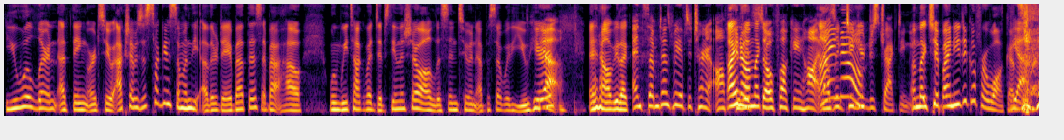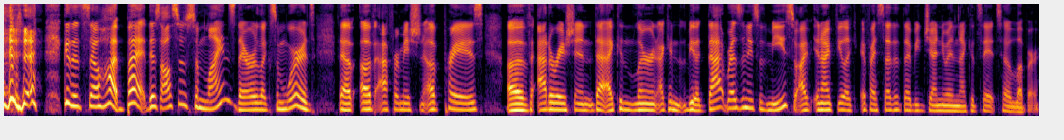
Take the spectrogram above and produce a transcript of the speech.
you will learn a thing or two. Actually, I was just talking to someone the other day about this, about how when we talk about Dipsea in the show, I'll listen to an episode with you here. Yeah. And I'll be like, And sometimes we have to turn it off. I know, I'm like- so fucking hot. And I, I was like, dude, you're distracting me. I'm like, Chip, I need to go for a walk Yeah. outside because it's so hot. But there's also some lines there, like some words that of affirmation, of praise, of adoration that I can learn. I can be like, that resonates with me. So I and I feel like if I said that, that'd be genuine, and I could say it to a lover.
